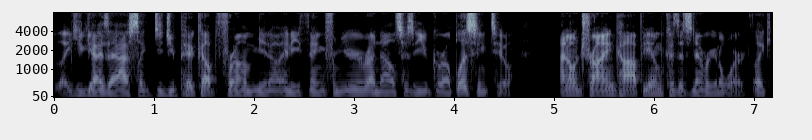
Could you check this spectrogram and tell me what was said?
like you guys asked, like, did you pick up from you know anything from your announcers that you grew up listening to? I don't try and copy them because it's never going to work. Like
